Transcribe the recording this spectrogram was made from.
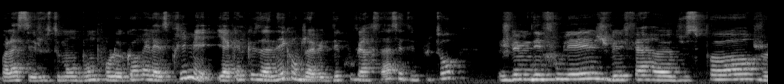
voilà, c'est justement bon pour le corps et l'esprit, mais il y a quelques années, quand j'avais découvert ça, c'était plutôt je vais me défouler, je vais faire euh, du sport, je,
